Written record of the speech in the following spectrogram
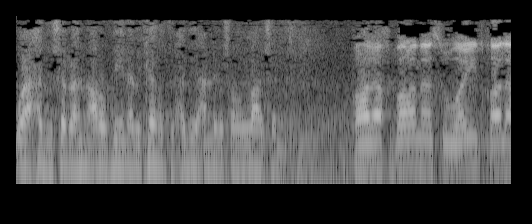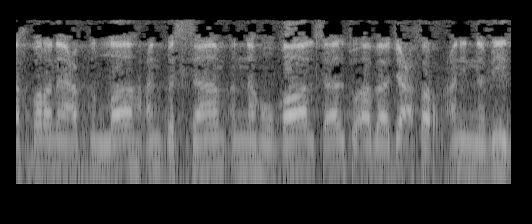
وأحد السبع المعروفين بكثرة الحديث عن النبي صلى الله عليه وسلم. قال أخبرنا سويد قال أخبرنا عبد الله عن بسام أنه قال سألت أبا جعفر عن النبيذ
